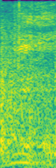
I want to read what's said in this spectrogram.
Нет.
